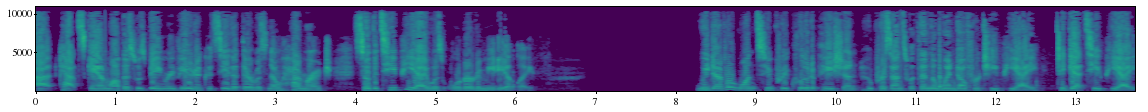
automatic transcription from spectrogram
at CAT scan while this was being reviewed and could see that there was no hemorrhage, so the TPA was ordered immediately. We never want to preclude a patient who presents within the window for TPA to get TPA,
